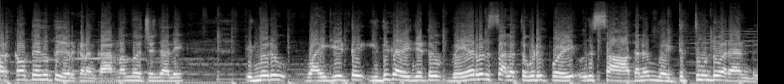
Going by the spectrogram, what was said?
വർക്കൗട്ട് ചെയ്ത് തീർക്കണം. കാരണം എന്ന് വെച്ച് കഴിഞ്ഞാൽ ഇന്നൊരു വൈകിട്ട് ഇത് കഴിഞ്ഞിട്ട് വേറൊരു സ്ഥലത്ത് കൂടി പോയി ഒരു സാധനം എടുത്തുകൊണ്ട് വരാനുണ്ട്.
